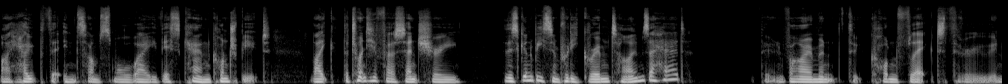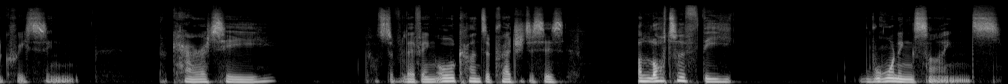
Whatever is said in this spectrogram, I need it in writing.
I hope that in some small way this can contribute like the 21st century, there's going to be some pretty grim times ahead through environment, through conflict, through increasing precarity, cost of living, all kinds of prejudices. A lot of the warning signs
